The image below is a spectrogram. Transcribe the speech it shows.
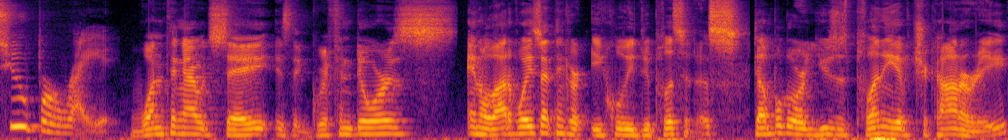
super right. One thing I would say is that Gryffindors, in a lot of ways, I think are equally duplicitous. Dumbledore uses plenty of chicanery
